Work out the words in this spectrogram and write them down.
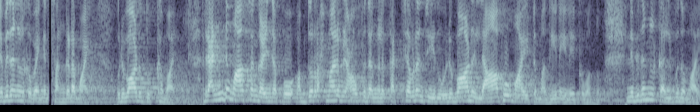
നബി തങ്ങൾക്ക് ഭയങ്കര സങ്കടമായി. ഒരുപാട് ദുഃഖമായി. രണ്ട് മാസം കഴിഞ്ഞപ്പോൾ അബ്ദുറഹ്മാൻ ബിൻ ഔഫ് തങ്ങൾ കച്ചവടം ചെയ്ത് ഒരുപാട് ലാഭവുമായിട്ട് മദീനയിലേക്ക് വന്നു. നബി തങ്ങൾക്ക് അത്ഭുതമായി.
